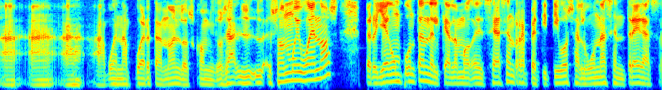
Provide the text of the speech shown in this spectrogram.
a, a, a buena puerta, ¿no? En los cómics. O sea, son muy buenos, pero llega un punto en el que se hacen repetitivos algunas entregas.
